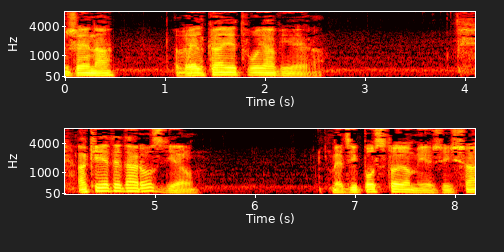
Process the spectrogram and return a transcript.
žena, veľká je tvoja viera. Aký je teda rozdiel medzi postojom Ježiša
